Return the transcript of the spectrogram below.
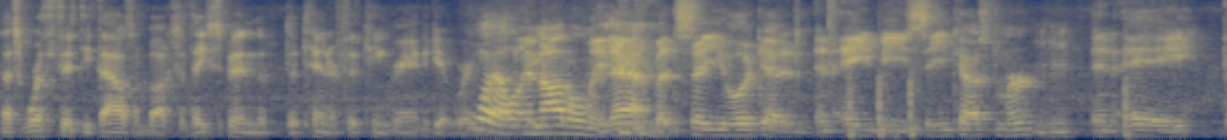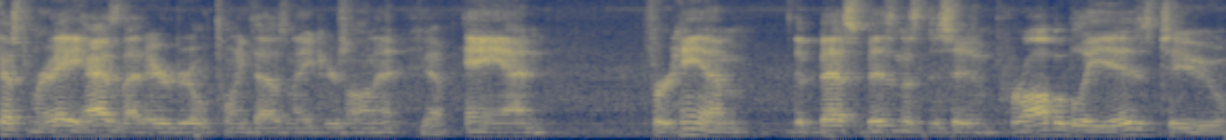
that's worth fifty thousand bucks if they spend the, the ten or fifteen grand to get where. it Well, and not only that, but say you look at an, an ABC customer, Mhm. and A customer A has that air drill with twenty thousand acres on it, yeah, and for him, the best business decision probably is to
